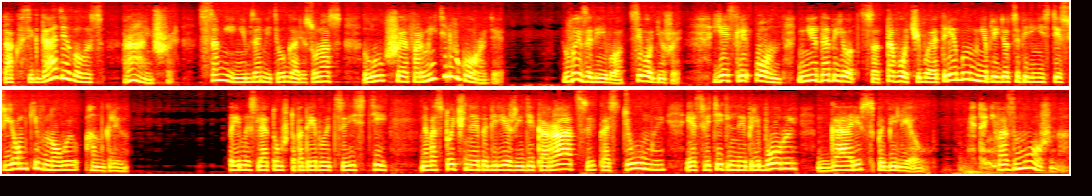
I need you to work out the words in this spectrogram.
так всегда делалось раньше, — с сомнением заметил Гаррис. У нас лучший оформитель в городе. Вызови его сегодня же. Если он не добьется того, чего я требую, мне придется перенести съемки в Новую Англию. При мысли о том, что потребуется вести на восточное побережье декорации, костюмы и осветительные приборы, Гаррис побелел. Это невозможно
